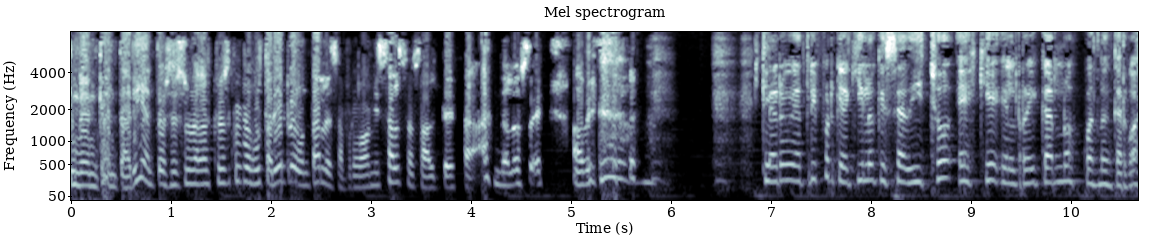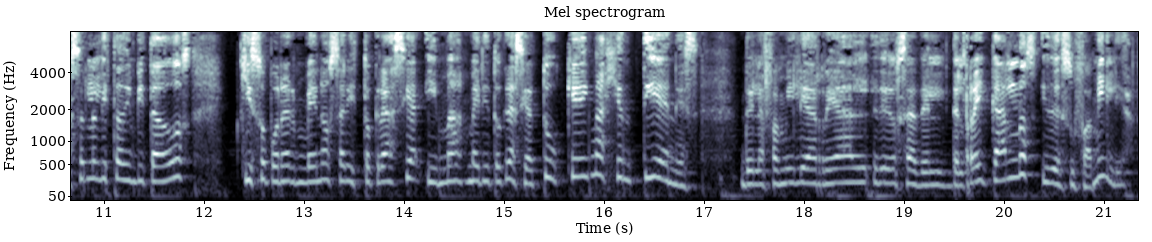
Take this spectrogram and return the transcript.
Me encantaría. Entonces es una de las cosas que me gustaría preguntarles. ¿Ha probado mis salsas, Alteza? No lo sé. A ver. Claro, Beatriz, porque aquí lo que se ha dicho es que el rey Carlos, cuando encargó hacer la lista de invitados, quiso poner menos aristocracia y más meritocracia. ¿Tú qué imagen tienes de la familia real, o sea, del, del rey Carlos y de su familia?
